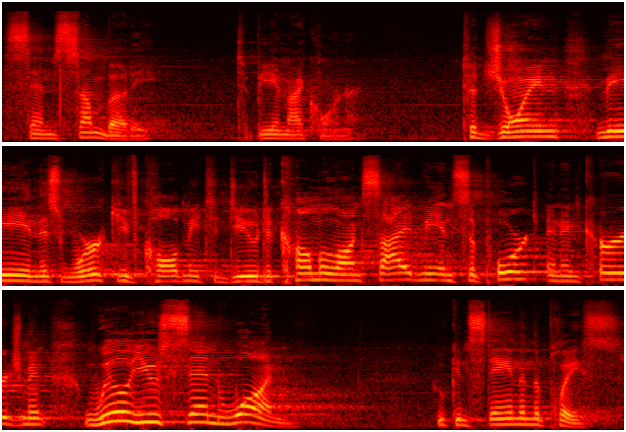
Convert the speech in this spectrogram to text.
send somebody to be in my corner? To join me in this work you've called me to do, to come alongside me in support and encouragement. Will you send one who can stand in the place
